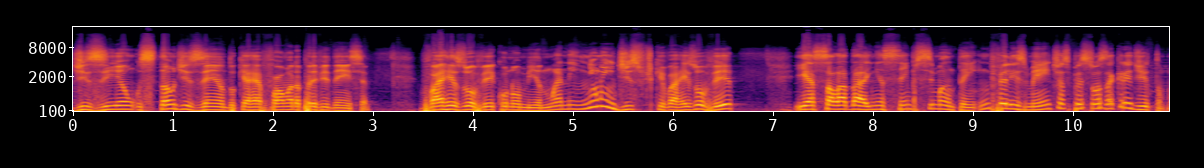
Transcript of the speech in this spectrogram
Diziam, estão dizendo que a reforma da previdência vai resolver a economia, não há nenhum indício de que vai resolver. E essa ladainha sempre se mantém. Infelizmente, as pessoas acreditam.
